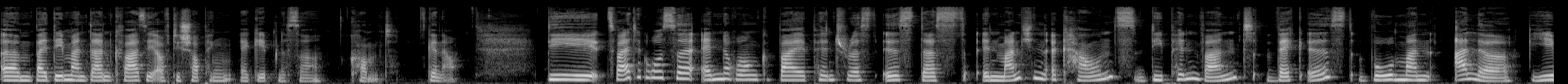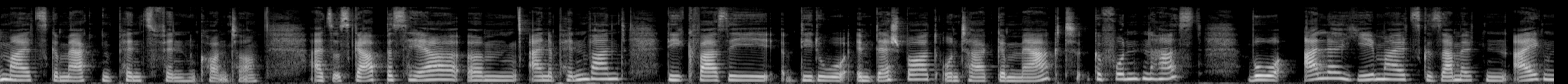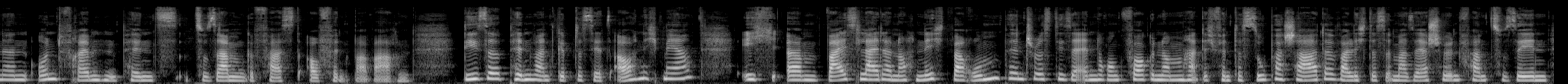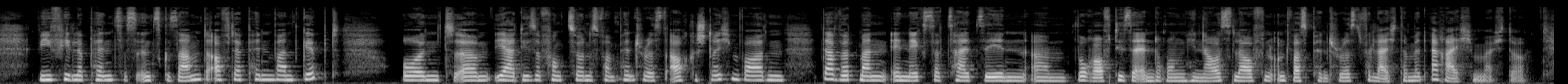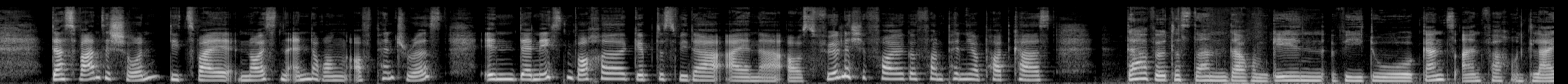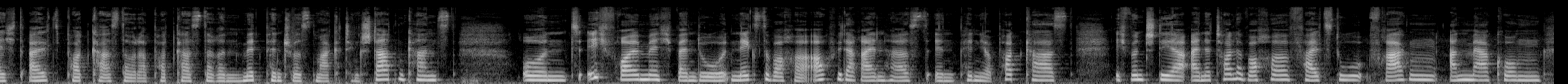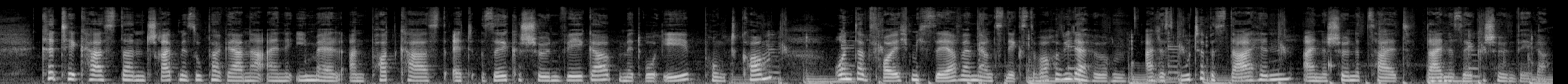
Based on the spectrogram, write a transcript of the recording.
ähm, bei dem man dann quasi auf die Shopping-Ergebnisse kommt. Genau. Die zweite große Änderung bei Pinterest ist, dass in manchen Accounts die Pinwand weg ist, wo man alle jemals gemerkten Pins finden konnte. Also es gab bisher ähm, eine Pinwand, die quasi, die du im Dashboard unter gemerkt gefunden hast, wo alle jemals gesammelten eigenen und fremden Pins zusammengefasst auffindbar waren. Diese Pinwand gibt es jetzt auch nicht mehr. Ich ähm, weiß leider noch nicht, warum Pinterest diese Änderung vorgenommen hat. Ich finde das super schade, weil ich das immer sehr schön fand zu sehen, wie viele Pins es insgesamt auf der Pinwand gibt. Und ähm, ja, diese Funktion ist von Pinterest auch gestrichen worden. Da wird man in nächster Zeit sehen, ähm, worauf diese Änderungen hinauslaufen und was Pinterest vielleicht damit erreichen möchte. Das waren sie schon, die zwei neuesten Änderungen auf Pinterest. In der nächsten Woche gibt es wieder eine ausführliche Folge von Pin Your Podcast. Da wird es dann darum gehen, wie du ganz einfach und leicht als Podcaster oder Podcasterin mit Pinterest Marketing starten kannst. Und ich freue mich, wenn du nächste Woche auch wieder reinhörst in Pin Your Podcast. Ich wünsche dir eine tolle Woche. Falls du Fragen, Anmerkungen, Kritik hast, dann schreib mir super gerne eine E-Mail an podcast.silkeschönweger mit oe.com und dann freue ich mich sehr, wenn wir uns nächste Woche wieder hören. Alles Gute bis dahin, eine schöne Zeit. Deine Silke Schönweger.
